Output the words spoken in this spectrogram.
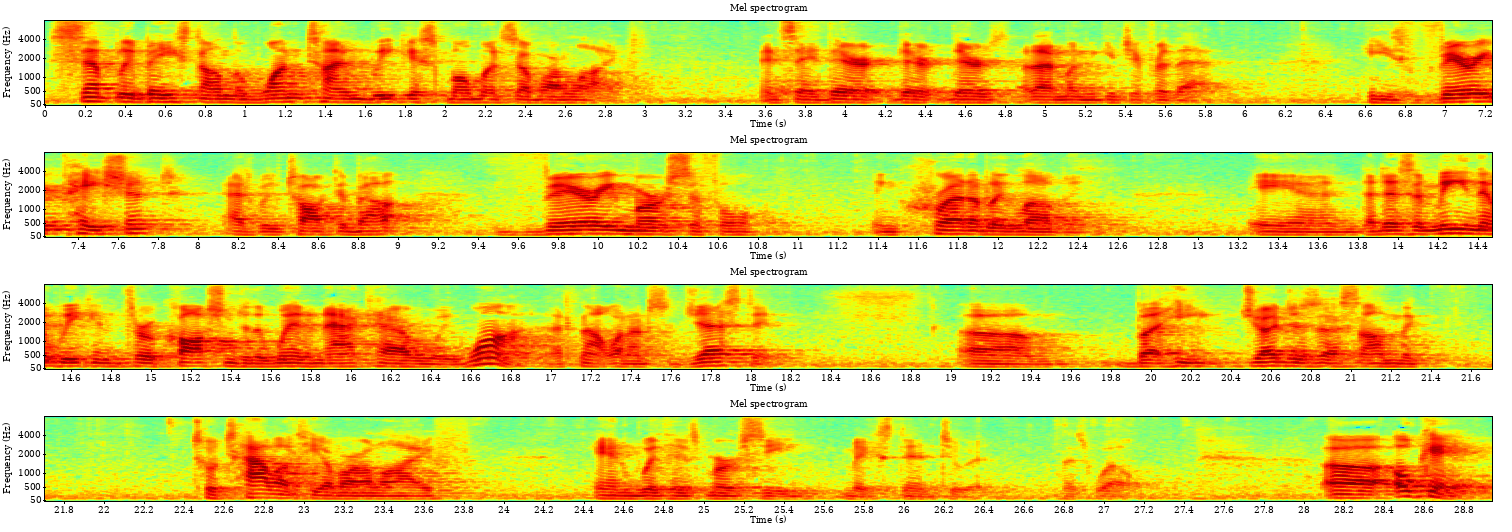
simply based on the one time weakest moments of our life and say, there, there, there's, I'm going to get you for that. He's very patient, as we've talked about, very merciful, incredibly loving. And that doesn't mean that we can throw caution to the wind and act however we want. That's not what I'm suggesting. Um, but he judges us on the totality of our life and with his mercy mixed into it as well. Uh, okay,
